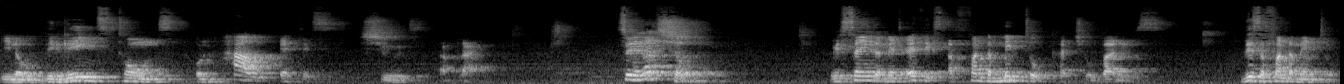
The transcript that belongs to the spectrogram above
you know, the laying stones on how ethics should apply. So in a nutshell, we're saying that meta-ethics are fundamental cultural values. These are fundamental.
